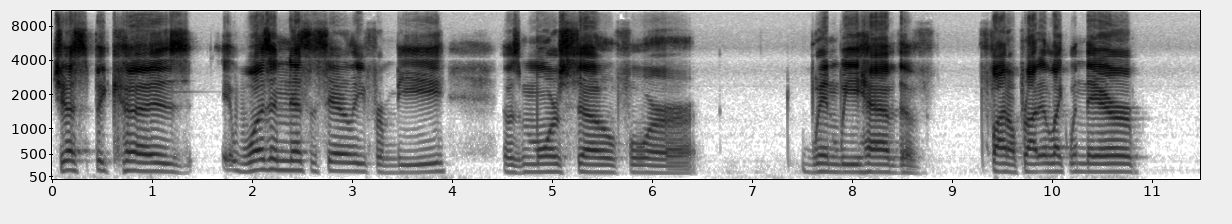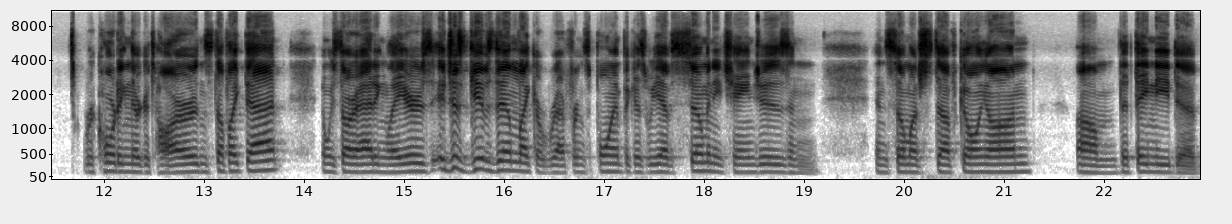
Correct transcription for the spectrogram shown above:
Just because it wasn't necessarily for me, it was more so for when we have the final product, like when they're recording their guitar and stuff like that, and we start adding layers, it just gives them like a reference point because we have so many changes and and so much stuff going on um, that they need to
